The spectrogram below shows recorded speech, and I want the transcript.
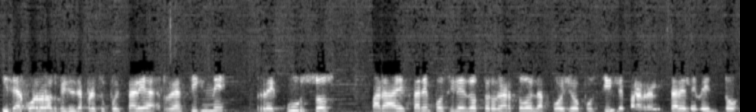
y de acuerdo a la suficiencia presupuestaria reasigne recursos para estar en posibilidad de otorgar todo el apoyo posible para realizar el evento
